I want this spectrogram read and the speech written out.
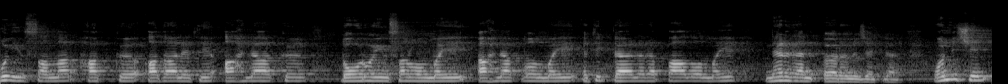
bu insanlar hakkı, adaleti, ahlakı, doğru insan olmayı, ahlaklı olmayı, etik değerlere bağlı olmayı nereden öğrenecekler? Onun için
